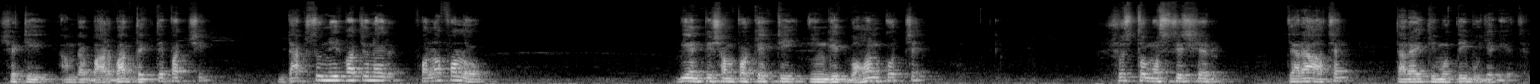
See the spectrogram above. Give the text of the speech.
সেটি আমরা বারবার দেখতে পাচ্ছি। ডাকসু নির্বাচনের ফলাফলও বিএনপি সম্পর্কে একটি ইঙ্গিত বহন করছে। সুস্থ মস্তিষ্কের যারা আছেন, তারা ইতিমধ্যেই বুঝে গিয়েছেন।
